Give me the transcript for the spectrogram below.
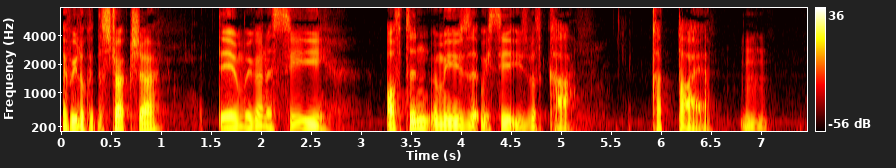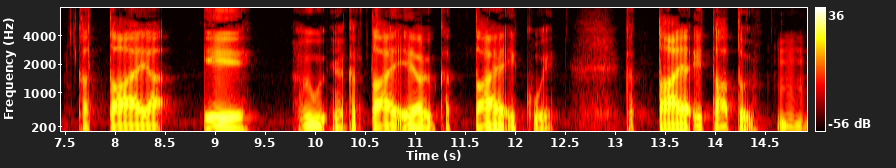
If we look at the structure, then we're going to see often when we use it, we see it used with ka, ka taia. Mm. Ka taia e Who, you know, ka tae e au, ka tae e koe, ka tae e tātou. Mm.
